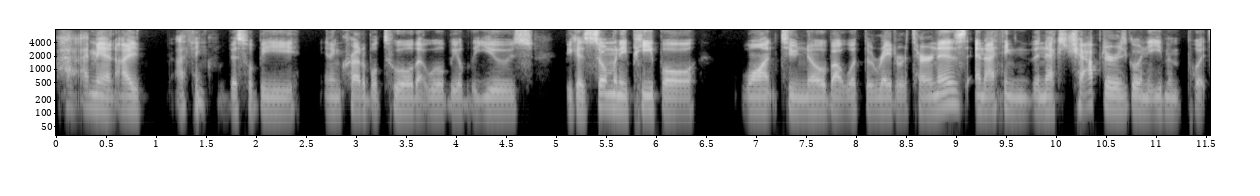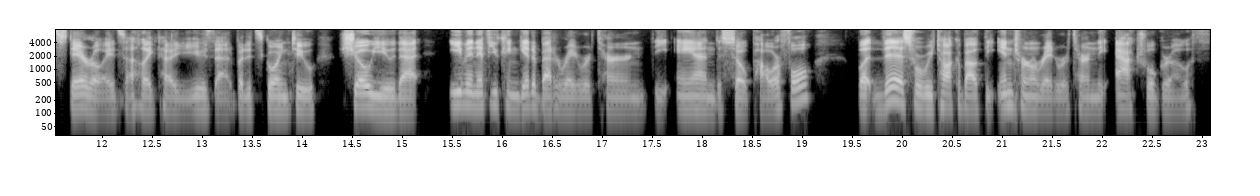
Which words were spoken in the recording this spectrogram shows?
I man, I I think this will be an incredible tool that we'll be able to use because so many people want to know about what the rate of return is and I think the next chapter is going to even put steroids. I liked how you use that, but it's going to show you that even if you can get a better rate of return, the and is so powerful but this, where we talk about the internal rate of return, the actual growth,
